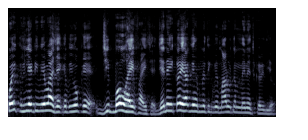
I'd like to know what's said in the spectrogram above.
કોઈક રિલેટિવ એવા છે કે ભાઈ, ઓકે જીપ બહુ હાઈફાઈ છે. જેને એ કહી શકે એમ નથી કે, ભાઈ, મારું તમે મેનેજ કરી દો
